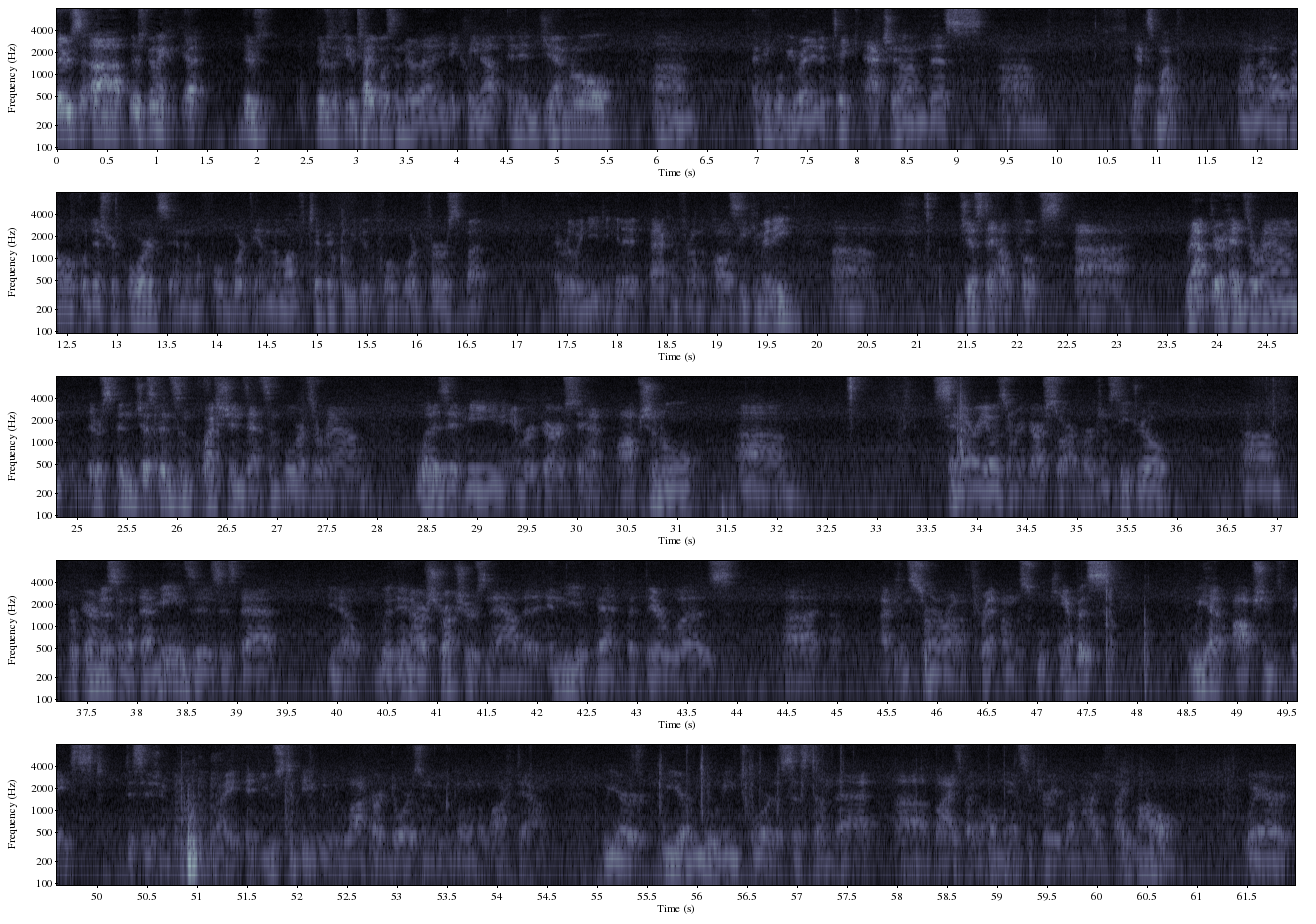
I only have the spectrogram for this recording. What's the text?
there's, uh, there's gonna, uh, there's, there's a few typos in there that I need to clean up, and in general, um, I think we'll be ready to take action on this, um, next month, um, at all of our local district boards, and then the full board at the end of the month. Typically, we do the full board first, but I really need to get it back in front of the policy committee, um, just to help folks, uh, wrap their heads around, there's been, just been some questions at some boards around, what does it mean in regards to have optional, um, scenarios in regards to our emergency drill, um, preparedness, and what that means is, is that, you know, within our structures now, that in the event that there was, uh, a concern around a threat on the school campus, we have options-based decision making, right? It used to be we would lock our doors and we would go into lockdown. We are, we are moving toward a system that uh, by the Homeland Security Run Hide Fight model, where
